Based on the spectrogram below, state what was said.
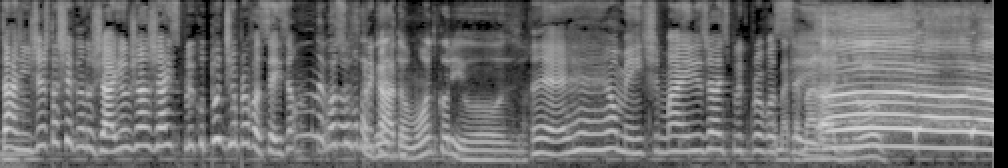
Tá, gente, já tá chegando já e eu já já explico tudinho pra vocês. É um negócio Quero saber, complicado. Tô muito curioso. É, é, realmente, mas já explico pra é que vocês. é barato? Ora, ora,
